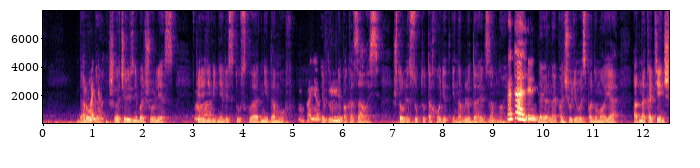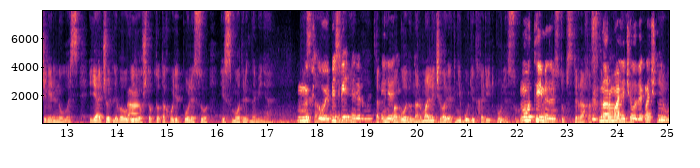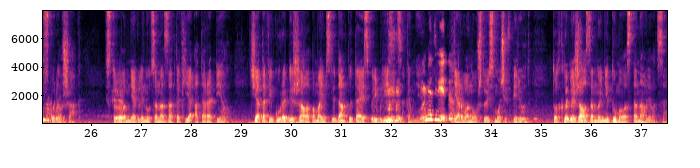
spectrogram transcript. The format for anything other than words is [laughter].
Дорога понятно. шла через небольшой лес. Впереди А. виднелись тусклые огни домов. Ну, понятно. И вдруг мне показалось, что в лесу кто-то ходит и наблюдает за мной. Это олень. Наверное, почудилось, подумал я. Однако тень шевельнулась, и я отчетливо увидел, А. что кто-то ходит по лесу и смотрит на меня. Ну кто? Медведь, наверное. В такую Или- погоду нормальный человек не будет ходить по лесу. Ну вот именно. Приступ страха сковал Нормальный человек. Значит, Я ускорил нормальный. шаг. Стоило мне оглянуться назад, как я оторопел. Чья-то фигура бежала по моим следам, пытаясь приблизиться ко Ну, мне. [laughs] медведь, да. Я рванул, что есть мочи вперед. Тот, кто бежал за мной, не думал останавливаться.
